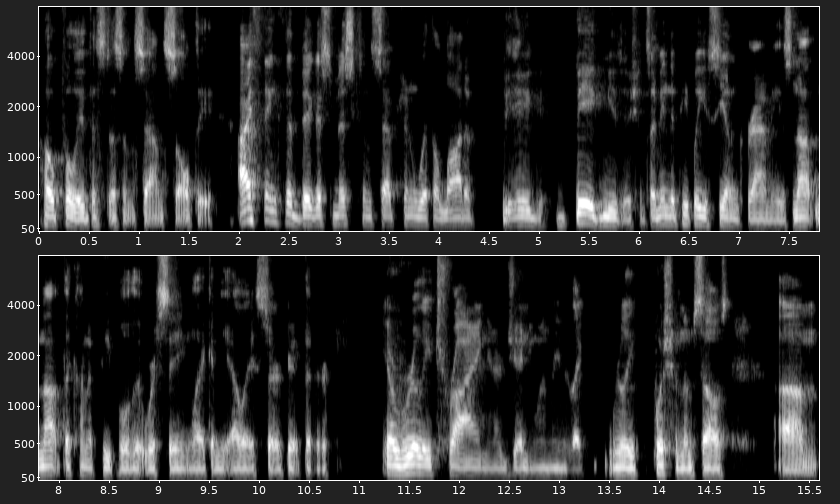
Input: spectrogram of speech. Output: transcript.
hopefully, this doesn't sound salty. I think the biggest misconception with a lot of big, big musicians, I mean, the people you see on Grammys, not not the kind of people that we're seeing like in the LA circuit that are, you know, really trying and are genuinely like really pushing themselves. Um,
